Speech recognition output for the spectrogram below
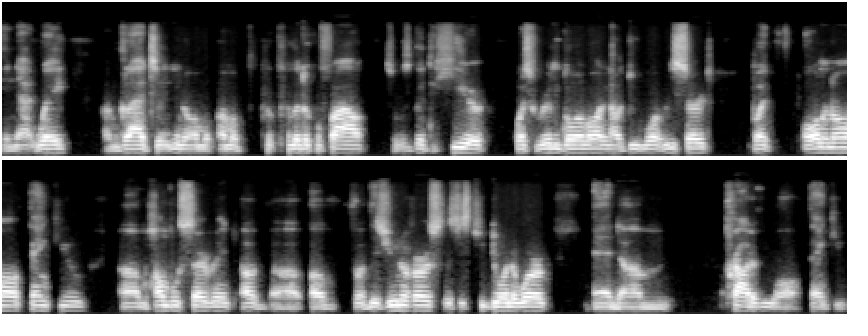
in that way. I'm glad to, you know, I'm a, I'm a political file, so it's good to hear what's really going on, and I'll do more research. But all in all, thank you, um, humble servant of uh, of for this universe. Let's just keep doing the work, and um, proud of you all. Thank you.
